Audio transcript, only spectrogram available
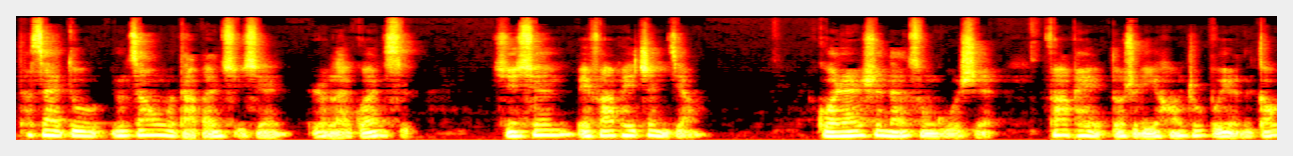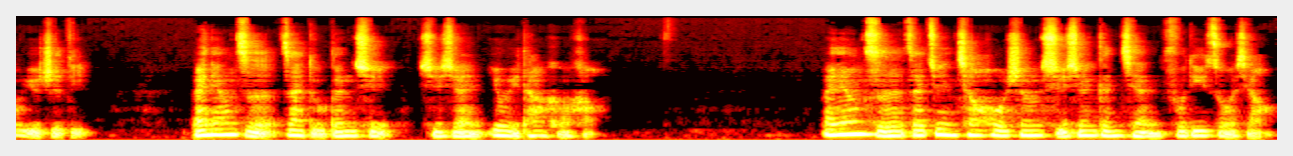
她再度用赃物打扮许宣，惹来官司，许宣被发配镇江。果然是南宋故事，发配都是离杭州不远的高玉之地。白娘子再度跟去，许宣又与她和好。白娘子在俊俏后生许宣跟前伏低作笑，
